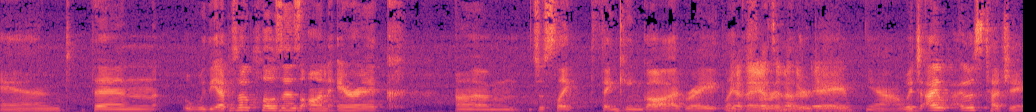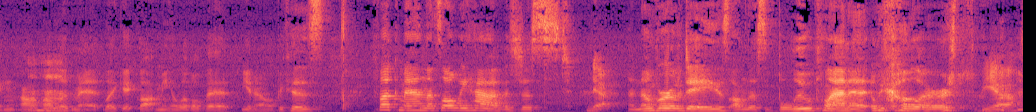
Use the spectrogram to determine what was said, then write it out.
And then the episode closes on Eric, um, just like thanking God, right? Like Yeah, he has another day. Yeah, which I it was touching. I'll, I'll admit, like it got me a little bit, you know, because fuck, man, that's all we have is just Yeah. a number of days on this blue planet we call Earth, Yeah.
